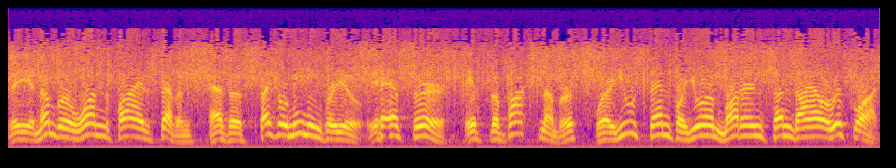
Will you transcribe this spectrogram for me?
the number 157 has a special meaning for you. Yes, sir. It's the box number where you send for your modern sundial wristwatch,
